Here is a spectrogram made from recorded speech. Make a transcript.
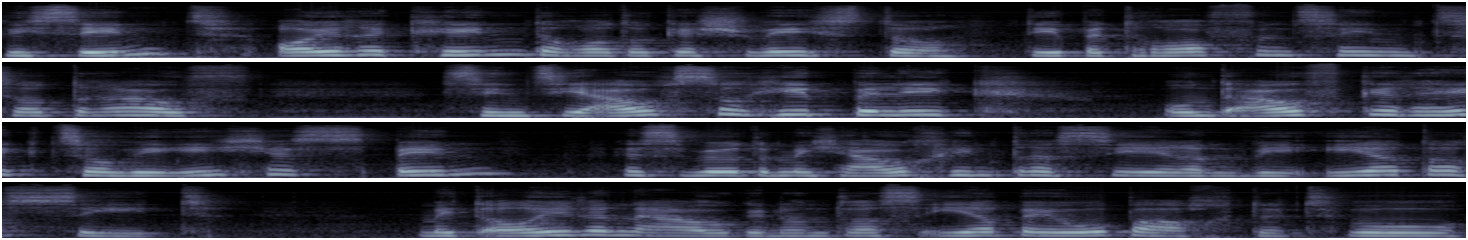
Wie sind eure Kinder oder Geschwister, die betroffen sind, so drauf? Sind sie auch so hippelig und aufgeregt, so wie ich es bin? Es würde mich auch interessieren, wie ihr das seht, mit euren Augen und was ihr beobachtet, wo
